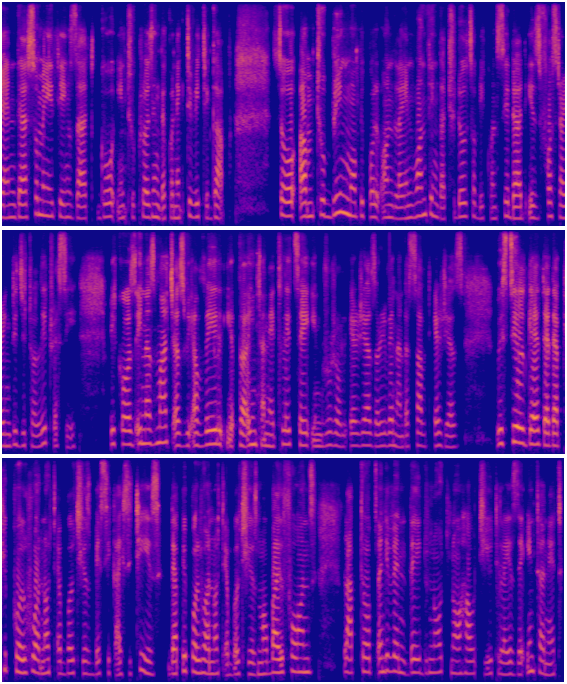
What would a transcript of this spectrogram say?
And there are so many things that go into closing the connectivity gap. So um, to bring more people online, one thing that should also be considered is fostering digital literacy, because in as much as we avail the internet, let's say in rural areas or even underserved areas, we still get that there are people who are not able to use basic ICTs. There are people who are not able to use mobile phones, laptops, and even they do not know how to utilize the internet.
